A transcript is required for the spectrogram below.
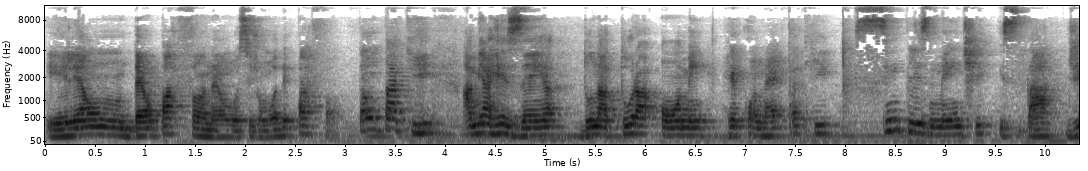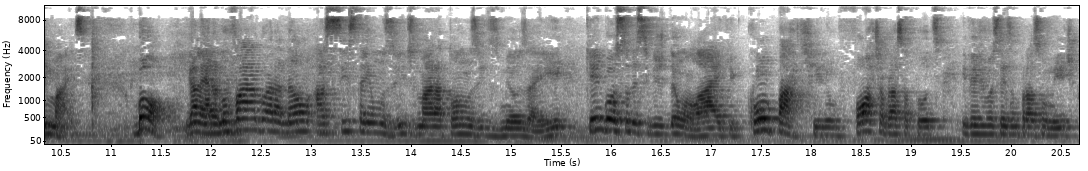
Ele é um Del Parfum, né? Ou seja, um Eau de Parfum. Então tá aqui a minha resenha do Natura Homem Reconecta que simplesmente está demais. Bom, galera, não vai agora não, assista aí uns vídeos, maratona uns vídeos meus aí. Quem gostou desse vídeo, dê um like, compartilhe, um forte abraço a todos e vejo vocês no próximo vídeo.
